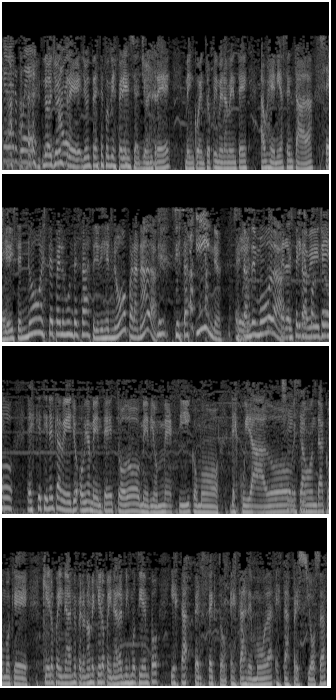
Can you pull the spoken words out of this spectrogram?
qué vergüenza. No, yo entré, yo entré, esta fue mi experiencia. Yo entré, me encuentro primeramente a Eugenia sentada Sí. y me dice, no, este pelo es un desastre. Yo dije, no, para nada. Si estás in, estás de moda. Pero este explica cabello, es que tiene el cabello, obviamente, todo medio messy, como descuidado, Sí, esa sí. onda como que quiero peinarme, pero no me quiero peinar al mismo tiempo. Y está perfecto. Estás de moda, estás preciosa.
